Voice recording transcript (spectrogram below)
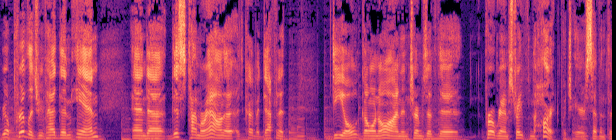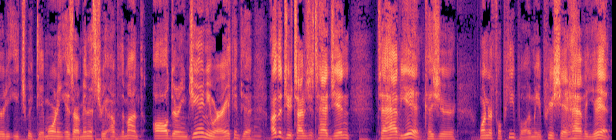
real privilege we've had them in. And uh, this time around, uh, kind of a definite deal going on in terms of the program Straight from the Heart, which airs 7.30 each weekday morning, is our ministry of the month all during January. I think the other two times just had you in to have you in because you're wonderful people, and we appreciate having you in.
